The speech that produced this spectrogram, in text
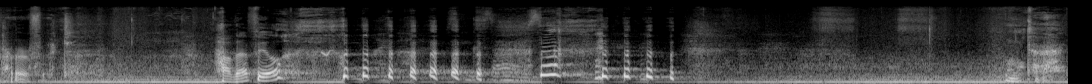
Perfect. How'd that feel? Okay.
